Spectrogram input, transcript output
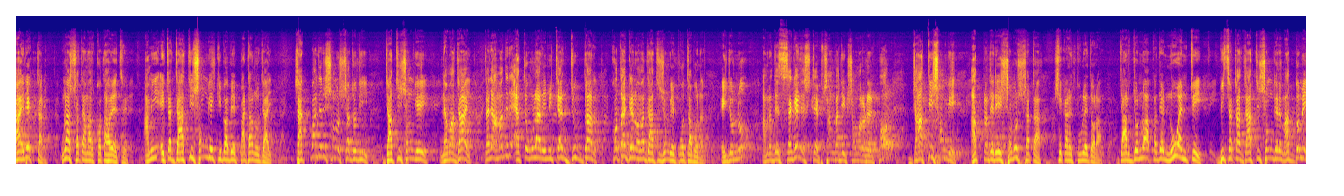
ডাইরেক্টর ওনার সাথে আমার কথা হয়েছে। আমি এটা জাতিসংঘে কীভাবে পাঠানো যায়? চাকমাদের সমস্যা যদি জাতিসংঘে নেওয়া যায়, তাহলে আমাদের এতগুলা রেমিটেন্স যুদ্ধার কথা কেন আমার জাতিসংঘে পৌঁছাবো না? এই জন্য আমাদের সেকেন্ড স্টেপ সাংবাদিক সম্মেলনের পর জাতিসংঘে আপনাদের এই সমস্যাটা সেখানে তুলে ধরা। যার জন্য আপনাদের নো এন্ট্রি বিচারটা জাতিসংঘের মাধ্যমে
